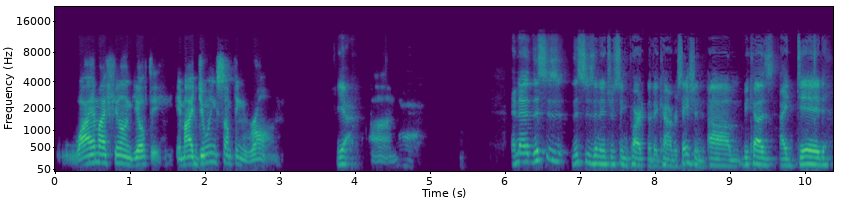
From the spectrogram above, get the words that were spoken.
why am I feeling guilty? Am I doing something wrong? Yeah. Um, and uh, this is this is an interesting part of the conversation um, because I did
